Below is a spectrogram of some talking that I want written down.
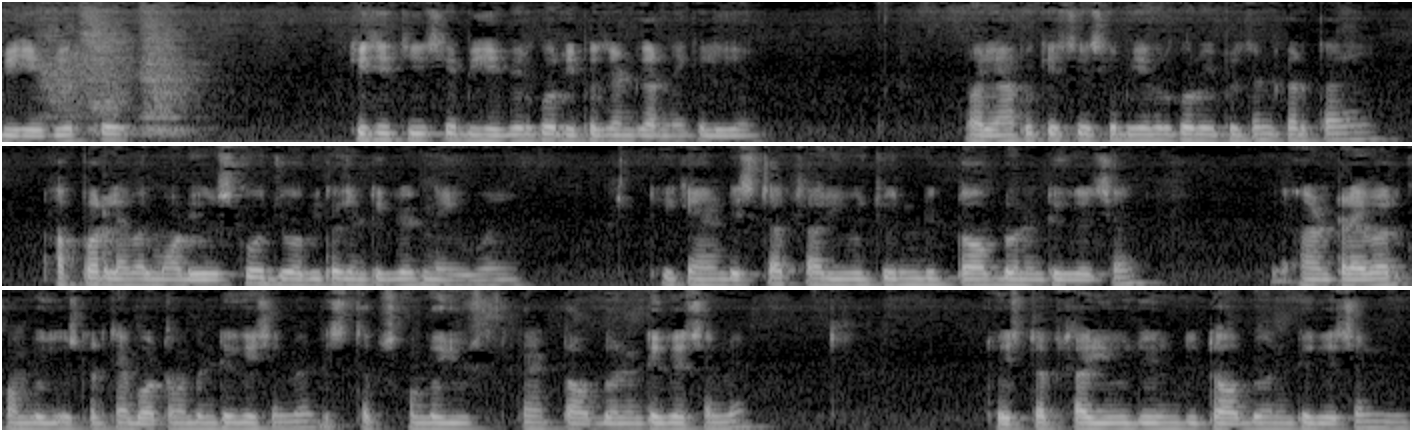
बिहेवियर को किसी चीज़ के बिहेवियर को रिप्रेजेंट करने के लिए। और यहाँ पे किस चीज़ के बिहेवियर को रिप्रेजेंट करता है? अपर लेवल मॉड्यूल्स को जो अभी तक इंटीग्रेट नहीं हुए हैं। ठीक है and steps are use during the top down integration driver को हम लोग यूज़ करते हैं बॉटम अप इंटीग्रेशन में स्टेप्स को हम लोग यूज़ करते हैं टॉप डाउन इंटीग्रेशन में। तो steps are use during the top down integration in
